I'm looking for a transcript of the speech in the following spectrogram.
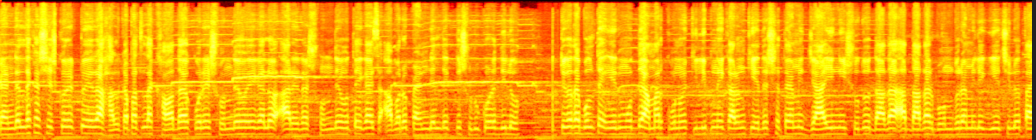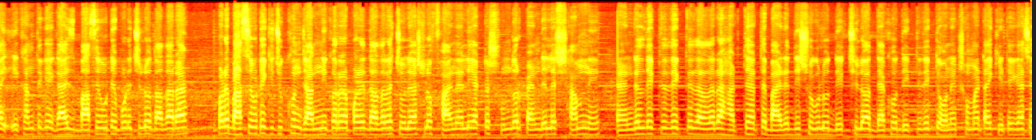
প্যান্ডেল দেখা শেষ করে একটু এরা হালকা পাতলা খাওয়া দাওয়া করে সন্ধে হয়ে গেল, আর এরা সন্ধে হতে গাইস আবারও প্যান্ডেল দেখতে শুরু করে দিল। সত্যি কথা বলতে এর মধ্যে আমার কোনো ক্লিপ নেই, কারণ কি এদের সাথে আমি যাইনি, শুধু দাদা আর দাদার বন্ধুরা মিলে গিয়েছিল, তাই এখান থেকে গাইস বাসে উঠে পড়েছিল দাদারা। পরে বাসে উঠে কিছুক্ষণ জার্নি করার পরে দাদারা চলে আসলো ফাইনালি একটা সুন্দর প্যান্ডেলের সামনে। প্যান্ডেল দেখতে দেখতে দাদারা হাঁটতে হাঁটতে বাইরের দৃশ্যগুলো দেখছিল আর দেখো দেখতে দেখতে অনেক সময়টাই কেটে গেছে,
